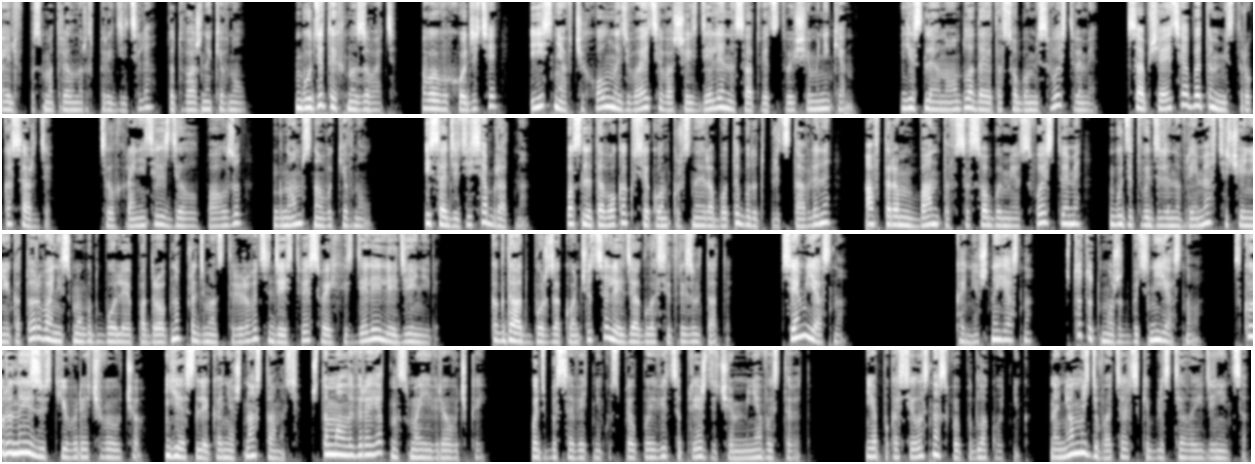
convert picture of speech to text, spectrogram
Эльф посмотрел на распорядителя, тот важно кивнул. «Будет их называть. Вы выходите и, сняв чехол, надеваете ваше изделие на соответствующий манекен. Если оно обладает особыми свойствами, сообщайте об этом мистеру Кассарди. Телохранитель сделал паузу, гном снова кивнул. И садитесь обратно. После того, как все конкурсные работы будут представлены, авторам бантов с особыми свойствами будет выделено время, в течение которого они смогут более подробно продемонстрировать действия своих изделий леди Энире. Когда отбор закончится, леди огласит результаты. Всем ясно? Конечно, ясно. Что тут может быть неясного? Скоро наизусть его речь выучу. Если, конечно, останусь. Что маловероятно с моей веревочкой. Хоть бы советник успел появиться, прежде чем меня выставят. Я покосилась на свой подлокотник. На нем издевательски блестела единица.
